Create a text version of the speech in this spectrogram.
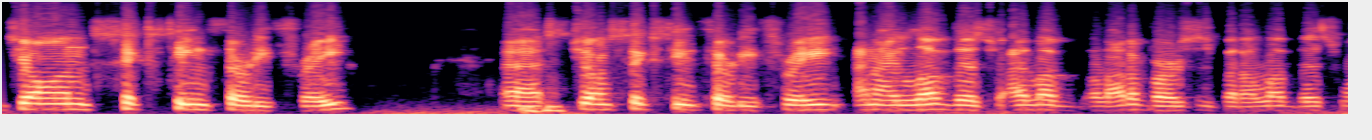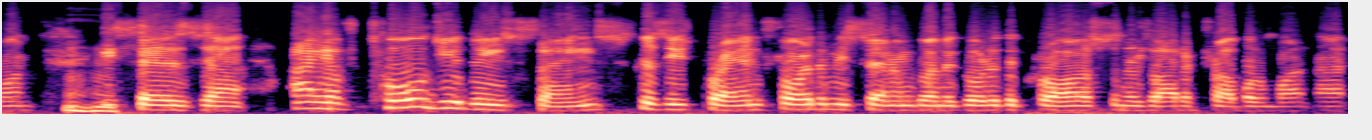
John sixteen thirty three. Uh. John sixteen thirty three, and I love this. I love a lot of verses, but I love this one. Mhm. He says, uh, "I have told you these things because he's praying for them. He said, I'm going to go to the cross, and there's a lot of trouble and whatnot.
